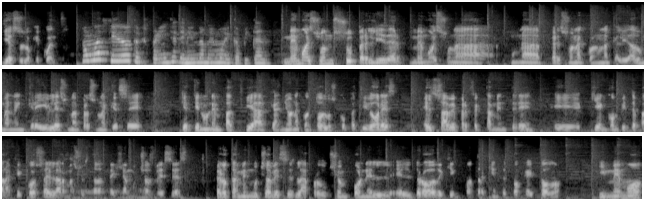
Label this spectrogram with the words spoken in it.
y eso es lo que cuenta. ¿Cómo ha sido tu experiencia teniendo a Memo de capitán? Memo es un super líder, Memo es una, una persona con una calidad humana increíble, es una persona que, se, que tiene una empatía cañona con todos los competidores, él sabe perfectamente eh, quién compite para qué cosa, él arma su estrategia muchas veces, pero también muchas veces la producción pone el, el draw de quién contra quién te toca y todo. Y Memo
